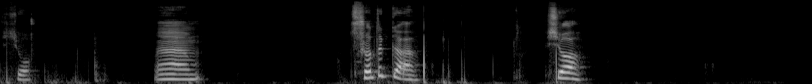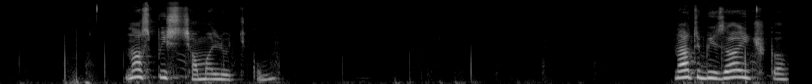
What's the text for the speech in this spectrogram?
Все. Ем, що таке? Все. Нас пісня малютиком. На тобі зайчика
